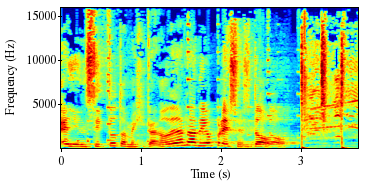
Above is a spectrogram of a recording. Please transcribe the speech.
El Instituto Mexicano de la Radio presentó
